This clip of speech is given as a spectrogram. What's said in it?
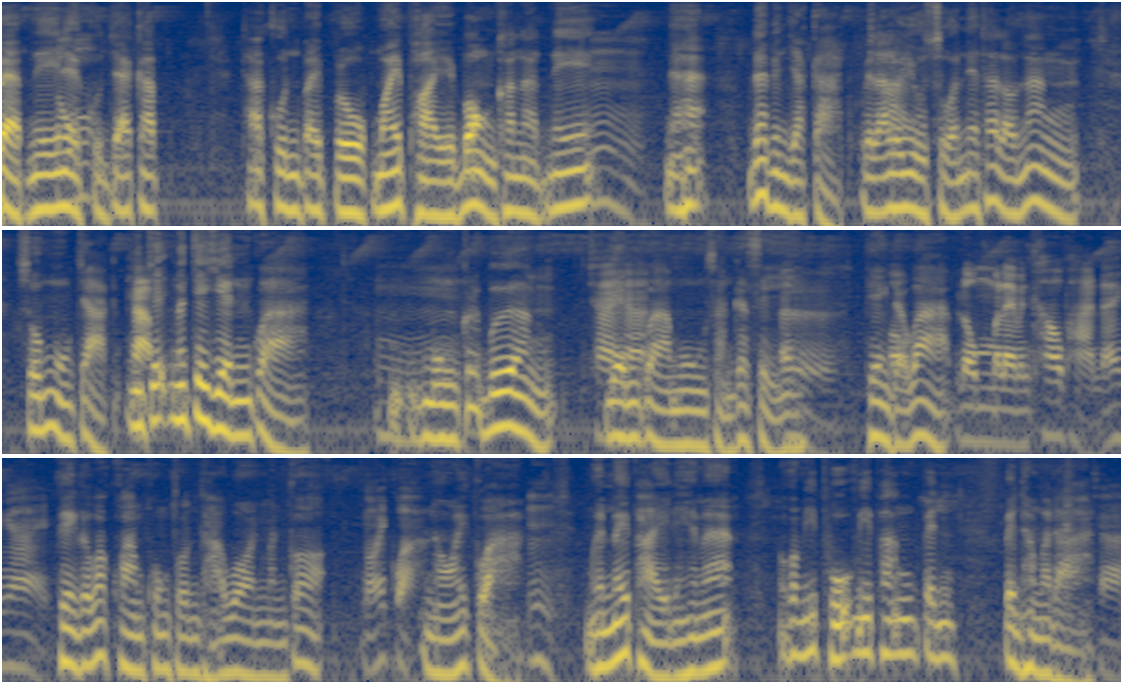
แบบนี้เนี่ยซุ้ม คุณแจ๊คครับ ถ้าคุณไปปลูกไม้ไผ่บ้องขนาดนี้อืม นะฮะได้บรรยากาศ เวลาใช่ เราอยู่สวนเนี่ยถ้าเรานั่ง ซุ้มมุงจากครัมันบจะมันจะเย็นกว่าอืมุงกระเบื้อง ใช่เย็นฮะกว่ามุงสังกะสี เออเพียงแต่ว่า ลมอะไรมันเข้าผ่านได้ง่าย เพียงแต่ว่าความคงทนถาวรมันก็น้อยกว่า น้อยกว่า อืม เหมือนไม้ไผ่นี่เห็นไหมฮะมันก็มีผุมีพังเป็นเป็นธรรมดา ใช่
